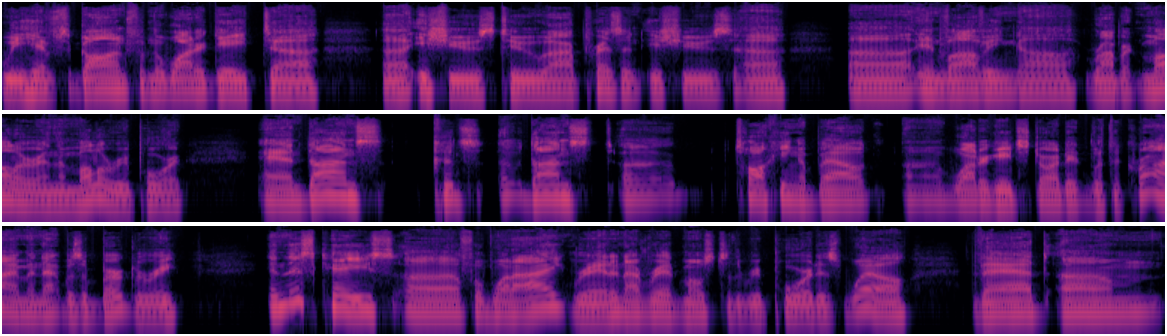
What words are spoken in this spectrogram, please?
we have gone from the Watergate uh, uh, issues to our present issues uh, uh involving uh, Robert Mueller and the Mueller report. And Don's Don's uh, talking about uh, Watergate started with a crime, and that was a burglary. In this case, uh, from what I read, and I've read most of the report as well, that um,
